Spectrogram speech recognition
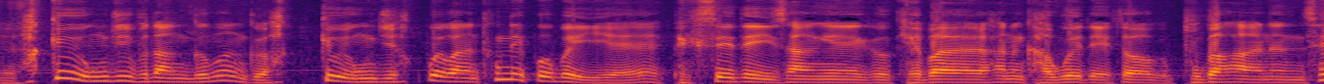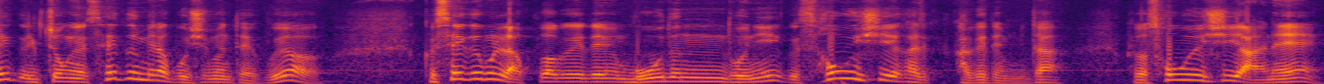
예, 학교 용지 부담금은 그 학교 용지 확보에 관한 특례법에 의해 100세대 이상의 그 개발하는 가구에 대해서 그 부과하는 세, 일종의 세금이라 보시면 되고요. 그 세금을 납부하게 되면 모든 돈이 그 서울시에 가, 가게 됩니다. 그래서 서울시 안에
